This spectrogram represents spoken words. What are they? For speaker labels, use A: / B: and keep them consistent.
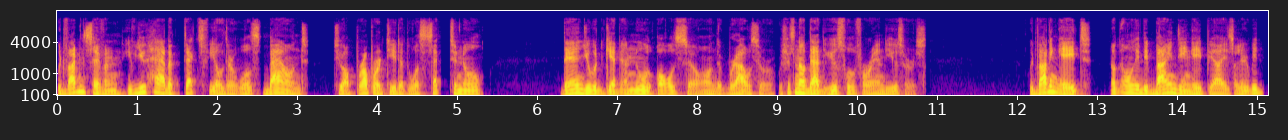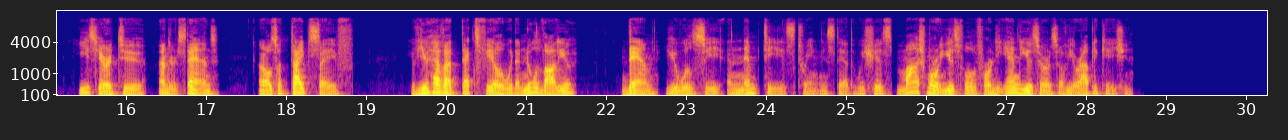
A: With Vaadin 7, if you had a text field that was bound to a property that was set to null, then you would get a null also on the browser, which is not that useful for end users. With Vaadin 8, not only the binding API is a little bit easier to understand, and also type safe, if you have a text field with a null value, then you will see an empty string instead, which is much more useful for the end users of your application.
